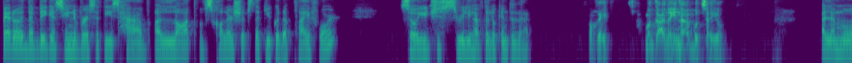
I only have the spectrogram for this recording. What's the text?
Pero the biggest universities have a lot of scholarships that you could apply for. So you just really have to look into that. Okay. Magkano inabot sa'yo? Alam mo,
